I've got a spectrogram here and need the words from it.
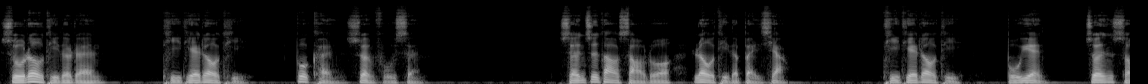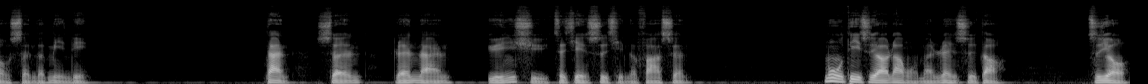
属肉体的人体贴肉体，不肯顺服神。神知道扫罗肉体的本相，体贴肉体，不愿遵守神的命令。但神仍然允许这件事情的发生，目的是要让我们认识到，只有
